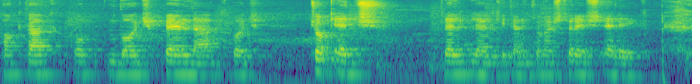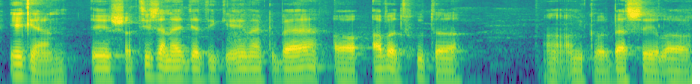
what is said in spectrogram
pakták, vagy példák, vagy csak egy lelki tanítomester, és elég. Igen, és a 11. énekben a Avadhuta, amikor beszél a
